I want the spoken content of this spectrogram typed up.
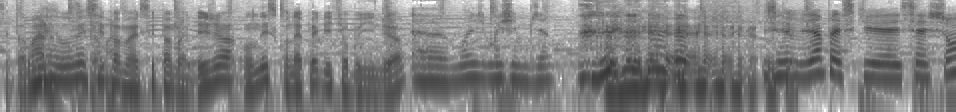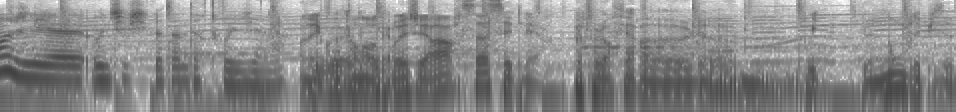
c'est pas mal. ouais, ouais, c'est pas mal, c'est pas mal. Déjà, on est ce qu'on appelle les Turbo Ninja. Euh, moi, moi j'aime bien. J'aime bien parce que ça change et euh, je suis contente de retrouver Gérard. On est Ouais, content de retrouver Gérard, ça c'est clair. Va falloir faire euh, le, Oui. Le nom de l'épisode.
